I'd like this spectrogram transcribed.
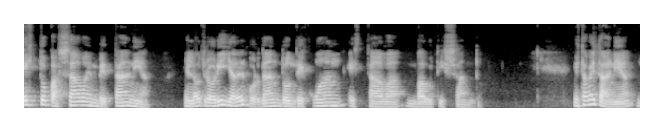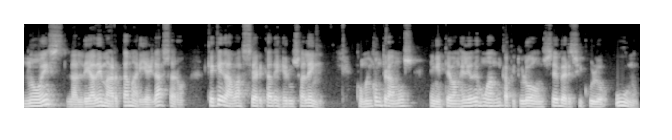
esto pasaba en Betania, en la otra orilla del Jordán, donde Juan estaba bautizando. Esta Betania no es la aldea de Marta, María y Lázaro, que quedaba cerca de Jerusalén, como encontramos en este Evangelio de Juan capítulo 11 versículo 1.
